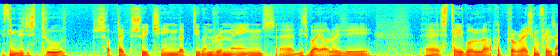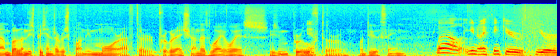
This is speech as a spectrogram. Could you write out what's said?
you think this is true subtype switching that even remains uh, this biology uh, stable at progression, for example, and these patients are responding more after progression. That's why OS is improved, yeah. or what do you think? Well, you know, I think you're you're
